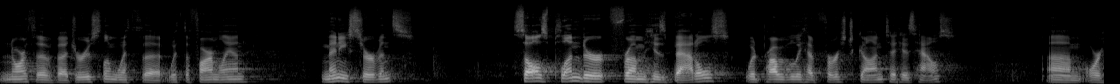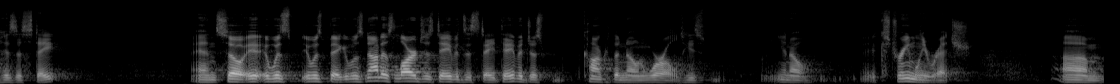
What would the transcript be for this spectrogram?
north of uh, Jerusalem with the, with the farmland, many servants. Saul's plunder from his battles would probably have first gone to his house um, or his estate. And so it, it, was, it was big. It was not as large as David's estate. David just conquered the known world. He's, you know, extremely rich. Um,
